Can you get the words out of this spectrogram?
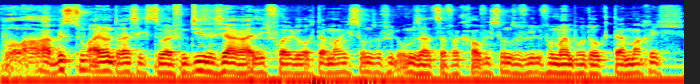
Boah, bis zum 31.12. Dieses Jahr reise ich voll durch. Da mache ich so und so viel Umsatz, da verkaufe ich so und so viel von meinem Produkt, da mache ich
